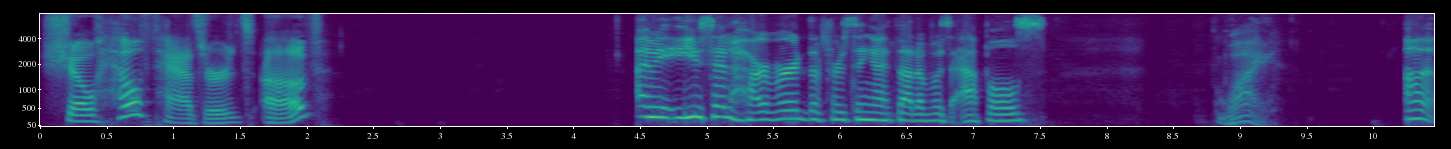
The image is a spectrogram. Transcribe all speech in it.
show health hazards of. I mean, you said Harvard. The first thing I thought of was apples. Why? Uh,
